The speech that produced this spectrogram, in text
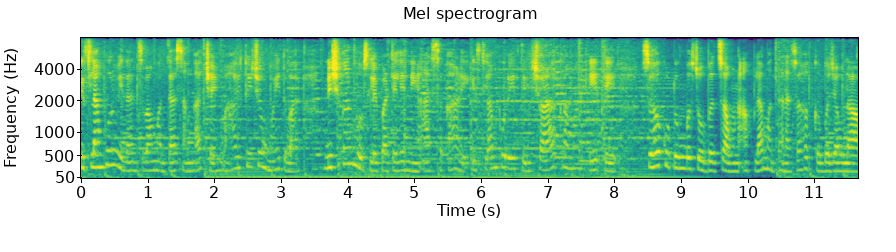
इस्लामपूर विधानसभा मतदारसंघाचे महायुतीचे उमेदवार निशिकांत भोसले पाटील यांनी आज सकाळी इस्लामपूर येथील शाळा क्रमांक येथे सहकुटुंब सोबत जाऊन आपला मतदानाचा हक्क बजावला.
